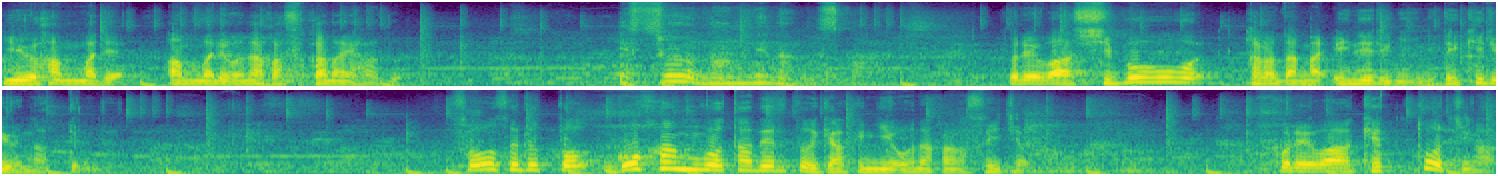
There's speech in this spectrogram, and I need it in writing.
夕飯まであんまりお腹空かないはず。えそれはなんでなんですか？それは脂肪を体がエネルギーにできるようになってるんですそうするとご飯を食べると逆にお腹が空いちゃう。これは血糖値が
